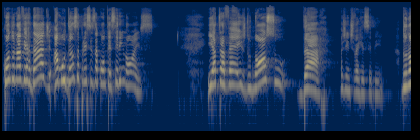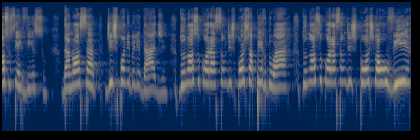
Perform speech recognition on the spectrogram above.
Quando, na verdade, a mudança precisa acontecer em nós. E através do nosso dar, a gente vai receber. Do nosso serviço, da nossa disponibilidade, do nosso coração disposto a perdoar, do nosso coração disposto a ouvir.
